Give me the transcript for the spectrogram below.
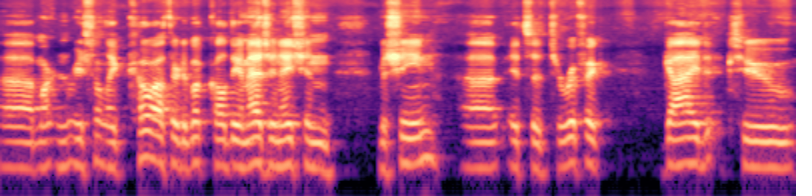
Uh, Martin recently co authored a book called The Imagination Machine. Uh, it's a terrific guide to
